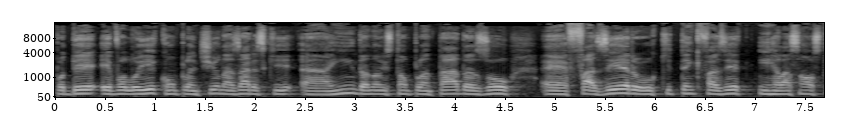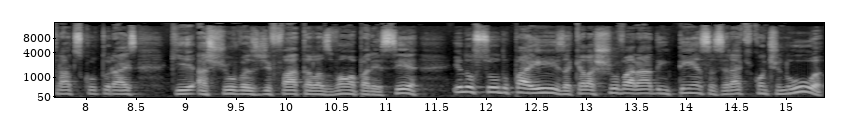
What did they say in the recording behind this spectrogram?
poder evoluir com o plantio nas áreas que ainda não estão plantadas ou é, fazer o que tem que fazer em relação aos tratos culturais que as chuvas de fato elas vão aparecer? E no sul do país, aquela chuvarada intensa, será que continua?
